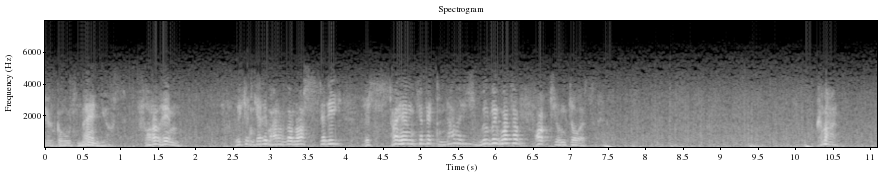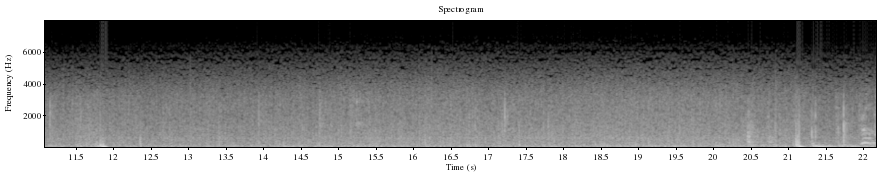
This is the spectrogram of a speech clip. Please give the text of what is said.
There goes Manius. Follow him. If we can get him out of the lost city, his scientific knowledge will be worth a fortune to us. Come on. Bruce,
